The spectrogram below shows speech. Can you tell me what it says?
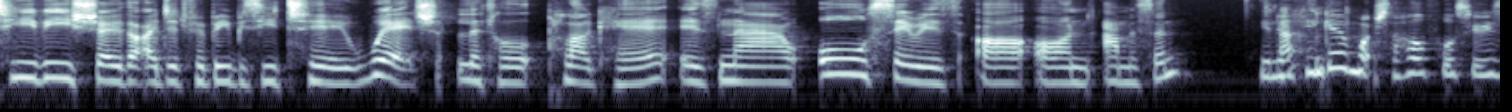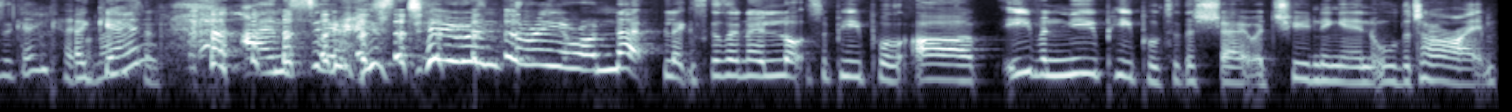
TV show that I did for BBC Two, which little plug here is now all series are on Amazon. You know, you can go and watch the whole four series again. Kate, Again? And series two and three are on Netflix because I know lots of people are, even new people to the show, are tuning in all the time.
